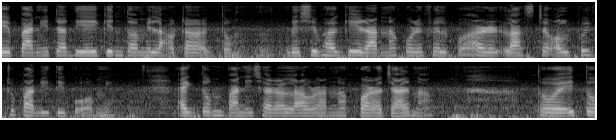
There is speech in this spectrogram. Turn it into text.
এই পানিটা দিয়েই কিন্তু আমি লাউটা একদম বেশিরভাগই রান্না করে ফেলব আর লাস্টে অল্প একটু পানি দিব আমি। একদম পানি ছাড়া লাউ রান্না করা যায় না। তো এই তো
